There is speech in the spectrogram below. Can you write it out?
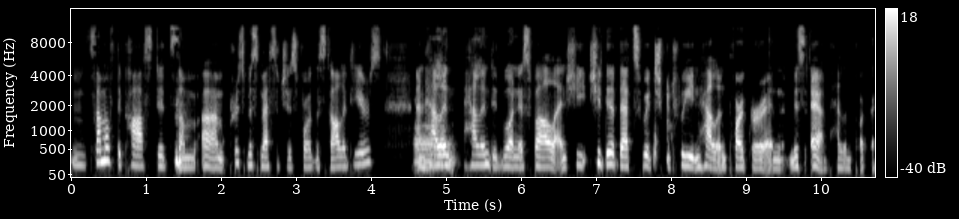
Mm, some of the cast did some um, Christmas messages for the Scarleteers, and Oh. Helen Helen did one as well. And she she did that switch between Helen Parker and Miss uh, Helen Parker,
